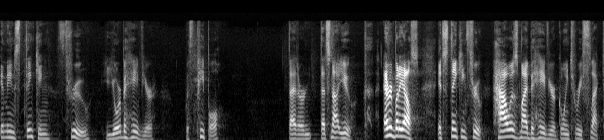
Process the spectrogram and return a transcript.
It means thinking through your behavior with people that are that's not you. Everybody else. It's thinking through how is my behavior going to reflect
